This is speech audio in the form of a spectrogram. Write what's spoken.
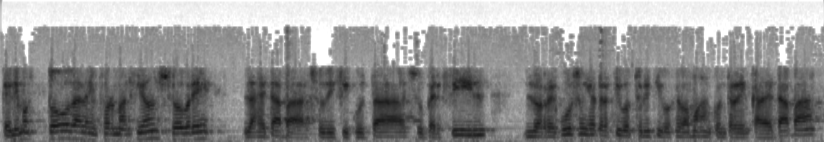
Tenemos toda la información sobre las etapas, su dificultad, su perfil, los recursos y atractivos turísticos que vamos a encontrar en cada etapa,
